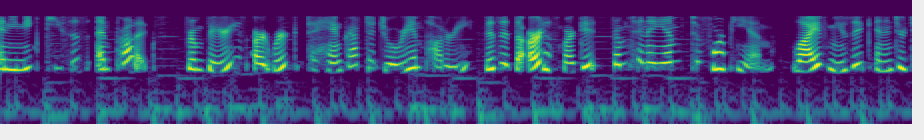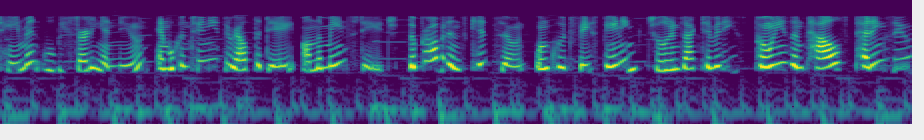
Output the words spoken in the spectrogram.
and unique pieces and products. From Barry's artwork to handcrafted jewelry and pottery, visit the artist market from 10 a.m. to 4 p.m. Live music and entertainment will be starting at noon and will continue throughout the day on the main stage. The Providence Kids Zone will include face painting, children's activities, Ponies and Pals petting zoo,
